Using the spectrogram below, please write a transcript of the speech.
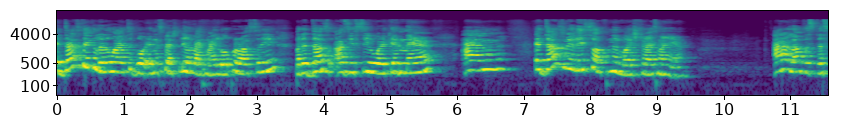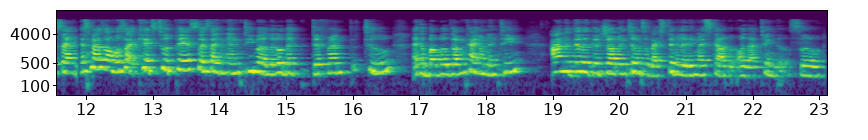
it does take a little while to go in, especially on like my low porosity. But it does, as you see, work in there and it does really soften and moisturize my hair. And I love this, the scent. It smells almost like kids toothpaste, so it's like minty but a little bit different too, like a bubblegum kind of minty. And it did a good job in terms of like stimulating my scalp with all that tingle, so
